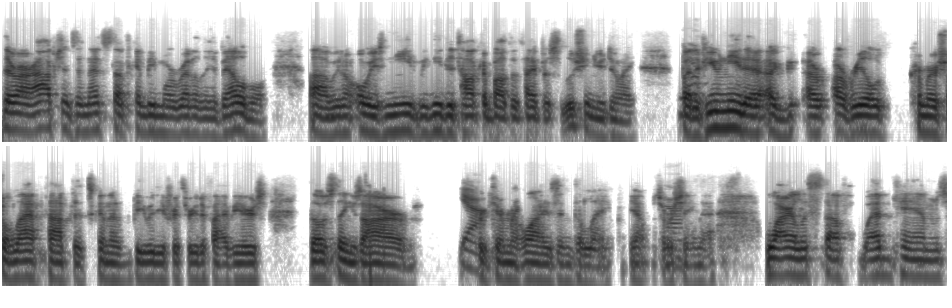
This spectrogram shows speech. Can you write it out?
there are options, and that stuff can be more readily available. Uh, we don't always need we need to talk about the type of solution you're doing, but yeah. if you need a, a, a real commercial laptop that's going to be with you for three to five years. Those things are yeah. procurement wise and delay. Yeah, so yeah. we're seeing that. Wireless stuff, webcams.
